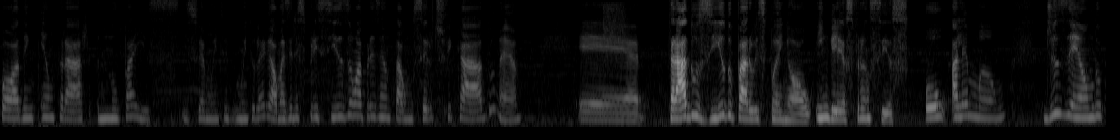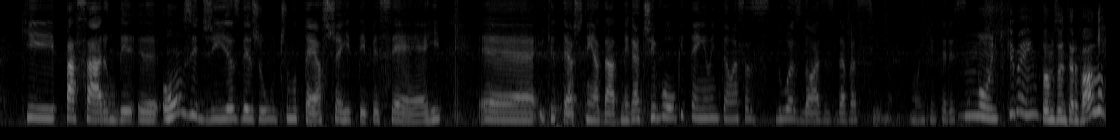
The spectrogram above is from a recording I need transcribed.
podem entrar no país. Isso é muito, muito legal. Mas eles precisam apresentar um certificado, né? É, traduzido para o espanhol, inglês, francês ou alemão, dizendo que passaram de, eh, 11 dias desde o último teste RT-PCR é, e que o teste tenha dado negativo ou que tenham, então, essas duas doses da vacina. Muito interessante. Muito que bem. Vamos ao intervalo?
